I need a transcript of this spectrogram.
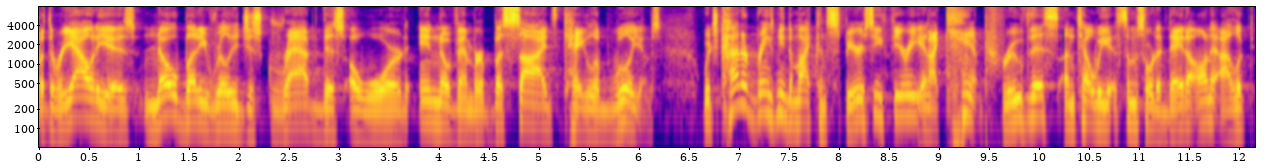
But the reality is, nobody really just grabbed this award in November besides Caleb Williams, which kind of brings me to my conspiracy theory. And I can't prove this until we get some sort of data on it. I looked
